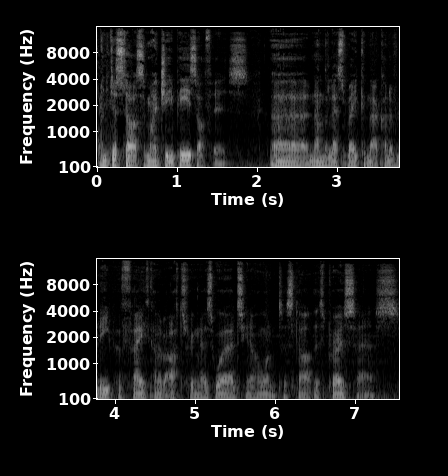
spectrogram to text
and just starts in my GP's office. Uh, nonetheless, making that kind of leap of faith, kind of uttering those words, you know, I want to start this process.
